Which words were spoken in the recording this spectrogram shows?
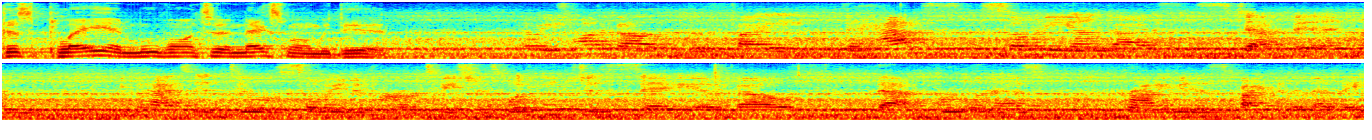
this play and move on to the next one. We did. Talk about the fight, to have so many young guys step in when you've had to deal with so many different rotations, what can you just say about that Brooklyn-esque, griminess fight that they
